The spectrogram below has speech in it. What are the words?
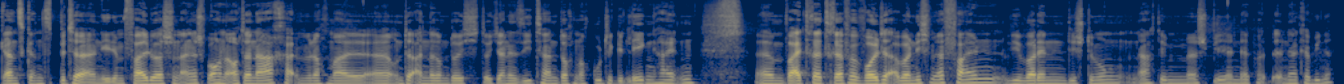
Ganz, ganz bitter in jedem Fall. Du hast schon angesprochen, auch danach hatten wir nochmal äh, unter anderem durch, durch Janne Sitan doch noch gute Gelegenheiten. Ähm, weitere Treffer wollte aber nicht mehr fallen. Wie war denn die Stimmung nach dem äh, Spiel in der, in der Kabine?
